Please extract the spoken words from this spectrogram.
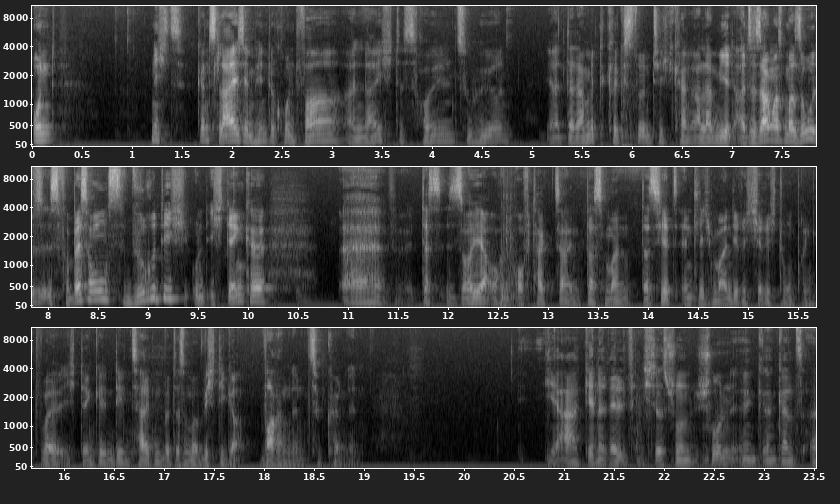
Und nichts. Ganz leise im Hintergrund war ein leichtes Heulen zu hören. Ja, da- damit kriegst du natürlich keinen alarmiert. Also sagen wir es mal so, es ist verbesserungswürdig und ich denke, äh, das soll ja auch ein Auftakt sein, dass man das jetzt endlich mal in die richtige Richtung bringt, weil ich denke, in den Zeiten wird es immer wichtiger, warnen zu können. Ja, generell finde ich das schon, schon äh, ganz äh,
